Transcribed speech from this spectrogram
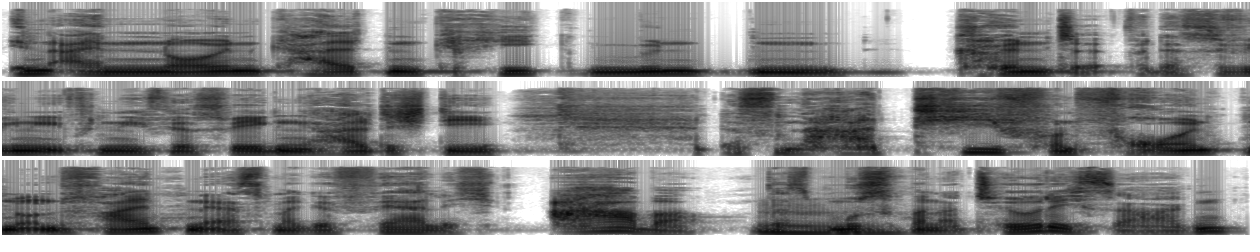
in einen neuen kalten Krieg münden könnte. Deswegen, deswegen halte ich die, das Narrativ von Freunden und Feinden erstmal gefährlich. Aber, das mhm. muss man natürlich sagen,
